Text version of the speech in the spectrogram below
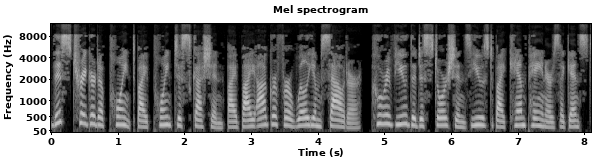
This triggered a point-by-point -point discussion by biographer William Souder, who reviewed the distortions used by campaigners against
